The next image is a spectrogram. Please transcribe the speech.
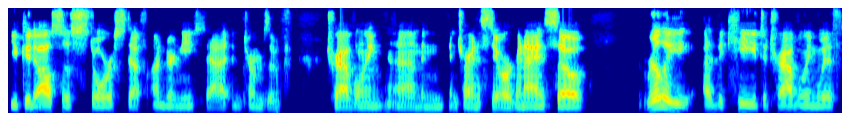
you could also store stuff underneath that in terms of traveling um, and, and trying to stay organized. So, really, uh, the key to traveling with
